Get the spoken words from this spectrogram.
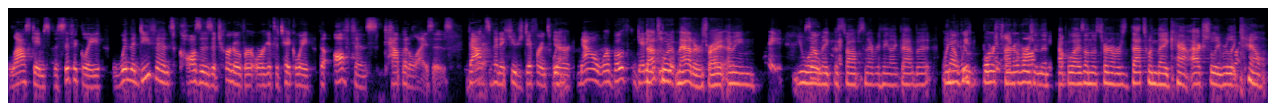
last game specifically when the defense causes a turnover or gets a takeaway the offense capitalizes That's yeah. been a huge difference where yeah. now we're both getting that's what it matters right i mean right. you want so, to make the stops and everything like that but when yeah, you force turnovers and then capitalize on those turnovers that's when they can't actually really right. count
